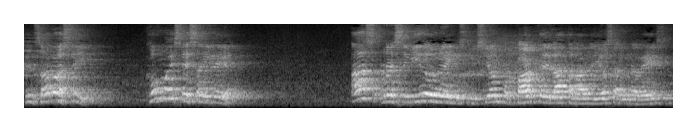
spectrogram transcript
pensado así. ¿Cómo es esa idea? ¿Has recibido una instrucción por parte de la palabra de Dios alguna vez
